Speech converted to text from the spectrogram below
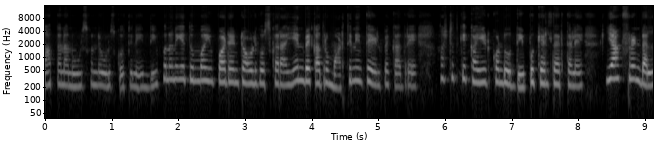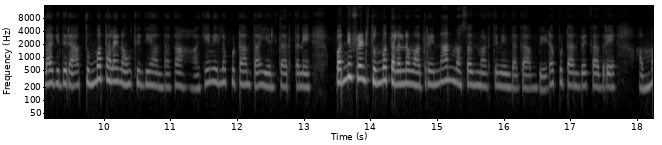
ಮಾತನ್ನ ನಾನು ಉಳಿಸ್ಕೊಂಡೆ ಉಳಿಸ್ಕೋತೀನಿ. ದೀಪ ನನಗೆ ತುಂಬ ಇಂಪಾರ್ಟೆಂಟ್ ಅವಳಿಗೋಸ್ಕರ ಏನು ಬೇಕಾದರೂ ಮಾಡ್ತೀನಿ ಅಂತ ಹೇಳಬೇಕಾದ್ರೆ ಅಷ್ಟೊತ್ತಿಗೆ ಕೈ ಹಿಡ್ಕೊಂಡು ದೀಪು ಕೇಳ್ತಾ ಇರ್ತಾಳೆ. ಯಾಕೆ ಫ್ರೆಂಡ್ ಡಲ್ಲಾಗಿದ್ದೀರಾ ತುಂಬ ತಲೆ ನೋವ್ತಿದ್ಯಾ ಅಂದಾಗ ಹಾಗೇನಿಲ್ಲ ಪುಟ ಅಂತ ಹೇಳ್ತಾ ಇರ್ತಾನೆ. ಬನ್ನಿ ಫ್ರೆಂಡ್ಸ್ ತುಂಬ ತಲೆನೋವು ಆದರೆ ನಾನು ಮಸಾಜ್ ಮಾಡ್ತೀನಿ ಅಂದಾಗ, ಬೇಡ ಪುಟ್ಟ ಅನ್ಬೇಕಾದ್ರೆ ಅಮ್ಮ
